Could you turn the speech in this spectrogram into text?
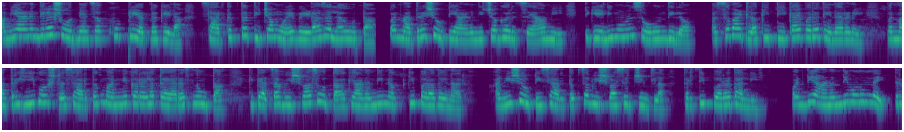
आम्ही आनंदीला शोधण्याचा खूप प्रयत्न केला. सार्थक तर तिच्यामुळे वेडा झाला होता. पण मात्र शेवटी आनंदीच्या घरचे आम्ही ती गेली म्हणून सोडून दिलं. असं वाटलं की ती काय परत येणार नाही. पण मात्र ही गोष्ट सार्थक मान्य करायला तयारच नव्हता की त्याचा विश्वास होता की आनंदी नक्की परत येणार. आणि शेवटी सार्थकचा विश्वासच जिंकला तर ती परत आली. पण ती आनंदी म्हणून नाही तर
